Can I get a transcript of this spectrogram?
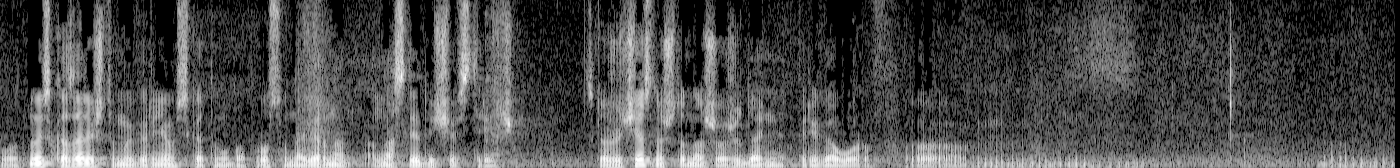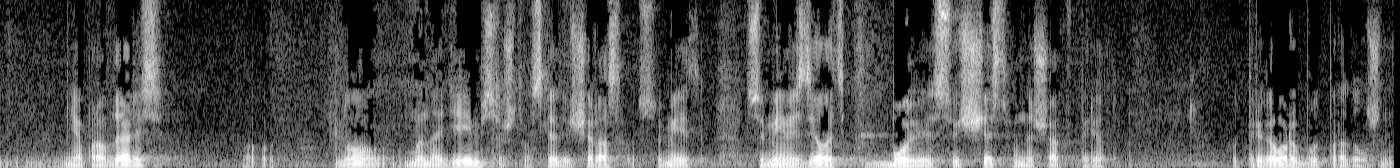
Вот. Ну и сказали, что мы вернемся к этому вопросу, наверное, на следующей встрече. Скажу честно, что наши ожидания от переговоров э, э, не оправдались. Вот. Но мы надеемся, что в следующий раз сумеет, сумеем сделать более существенный шаг вперед. Вот переговоры будут продолжены.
